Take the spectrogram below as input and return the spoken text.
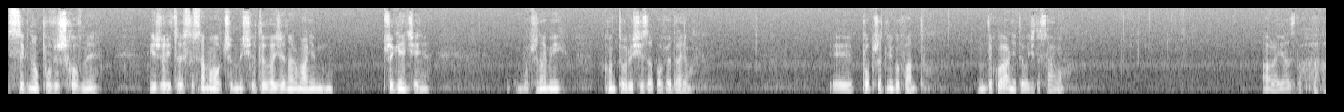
Sygnał powierzchowny. Jeżeli to jest to samo, o czym myślę, to będzie normalnie przegięcie, nie? Bo przynajmniej kontury się zapowiadają. Yy, poprzedniego fantu. No dokładnie to będzie to samo. Ale jazda.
